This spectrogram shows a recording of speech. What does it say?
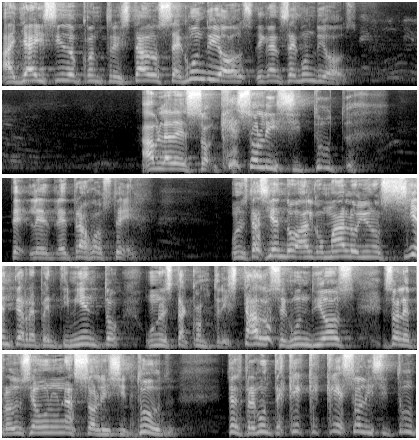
hayáis sido contristados según Dios, digan según Dios. Habla de eso. ¿Qué solicitud? le, trajo a usted? Uno está haciendo algo malo y uno siente arrepentimiento, uno está contristado según Dios, eso le produce a uno una solicitud. Entonces pregunte, ¿qué, qué, solicitud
